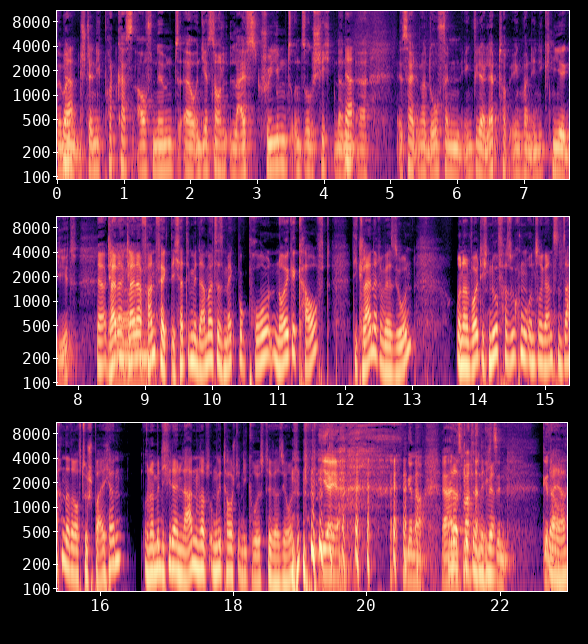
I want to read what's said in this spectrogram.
wenn man Ja. ständig Podcasts aufnimmt äh, und jetzt noch live streamt und so Geschichten, dann Ja. Ist halt immer doof, wenn irgendwie der Laptop irgendwann in die Knie geht. Ja, kleiner, Ähm, kleiner Fun-Fact. Ich hatte mir damals das MacBook Pro neu gekauft, die kleinere Version. Und dann wollte ich nur versuchen, unsere ganzen Sachen darauf zu speichern. Und dann bin ich wieder in den Laden und habe es umgetauscht in die größte Version. Ja, ja. genau. Ja, das das, macht dann nicht. Sinn. Genau. Ja,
